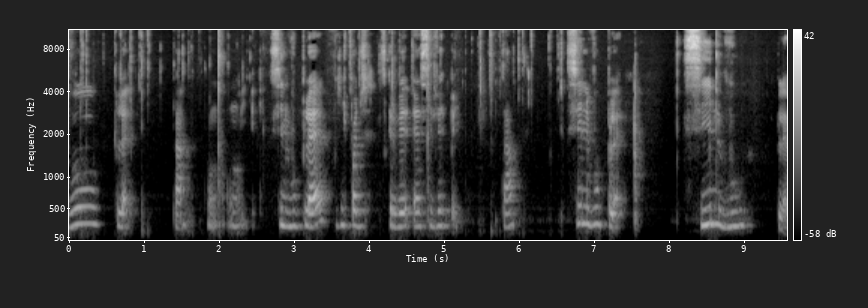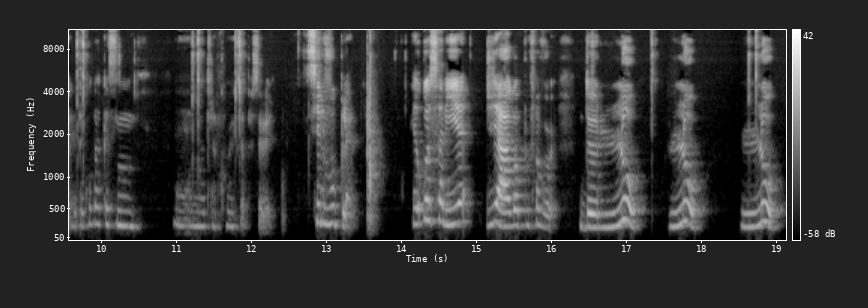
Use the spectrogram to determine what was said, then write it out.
vous plaît, tá? S'il vous plaît, a gente pode escrever SVP, tá? S'il vous plaît. S'il vous plaît. Vou até colocar aqui assim é, em outra cor só pra ver. S'il vous plaît. Eu gostaria de água, por favor. De l'eau, l'eau, l'eau,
